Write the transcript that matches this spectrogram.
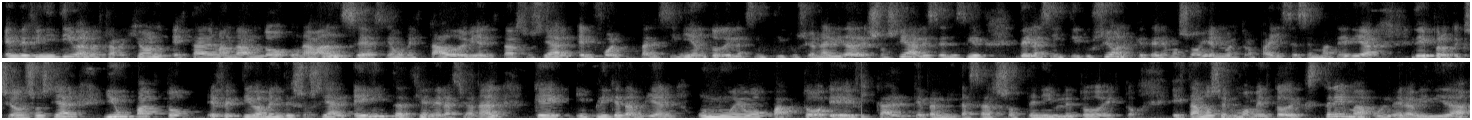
En definitiva, nuestra región está demandando un avance hacia un estado de bienestar social, el fortalecimiento de las institucionalidades sociales, es decir, de las instituciones que tenemos hoy en nuestros países en materia de protección social y un pacto efectivamente social e intergeneracional que implique también un nuevo pacto eh, fiscal que permita hacer sostenible todo esto. Estamos en un momento de extrema vulnerabilidad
